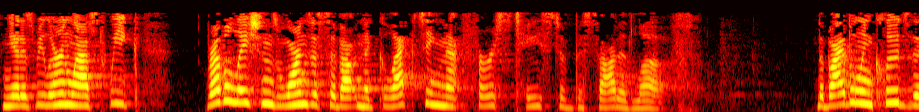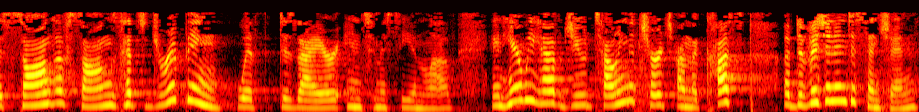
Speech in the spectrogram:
And yet, as we learned last week, Revelations warns us about neglecting that first taste of besotted love. The Bible includes this song of songs that's dripping with desire, intimacy, and love. And here we have Jude telling the church on the cusp of division and dissension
